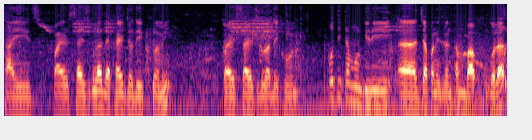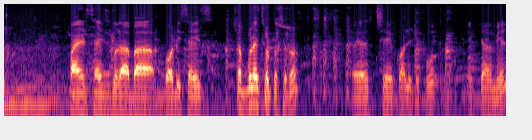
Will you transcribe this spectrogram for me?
সাইজ পায়ের সাইজগুলো দেখাই যদি একটু আমি। পায়ের সাইজগুলো দেখুন। প্রতিটা মুরগিরই জাপানিজ বেনথাম বাপগুলার পায়ের সাইজগুলা বা বডি সাইজ সবগুলাই ছোট ছোট। হচ্ছে কোয়ালিটি একটা মেল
